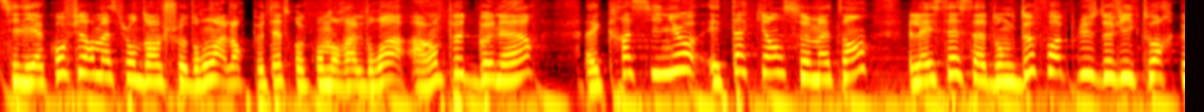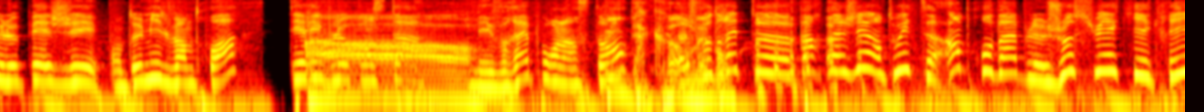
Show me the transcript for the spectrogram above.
S'il y a confirmation dans le chaudron, alors peut-être qu'on aura le droit à un peu de bonheur. Euh, Crassigno est taquin ce matin. L'ASS a donc deux fois plus de victoires que le PSG en 2023. Terrible Ah. constat, mais vrai pour l'instant. Oui, d'accord, Je voudrais bon. te partager un tweet improbable. Josué qui écrit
